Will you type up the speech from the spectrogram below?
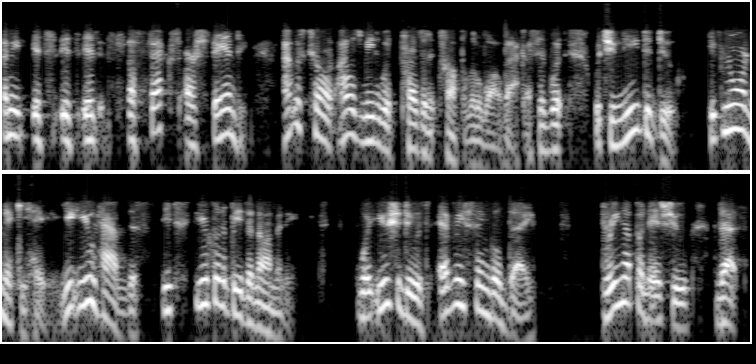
I mean, it's it it affects our standing. I was telling, I was meeting with President Trump a little while back. I said, what what you need to do, ignore Nikki Haley. You you have this. You, you're going to be the nominee. What you should do is every single day, bring up an issue that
